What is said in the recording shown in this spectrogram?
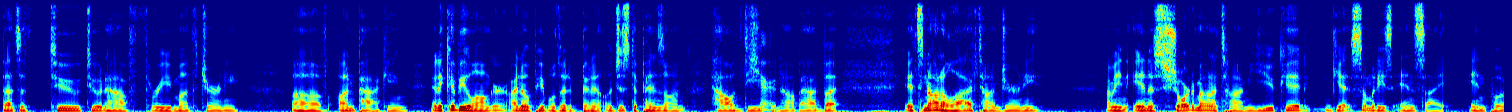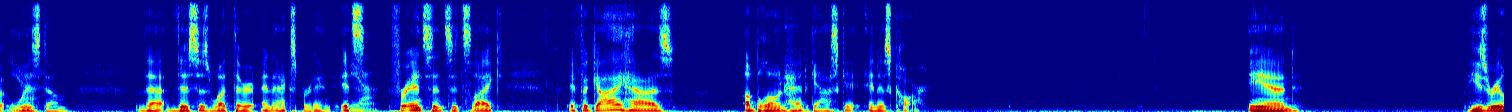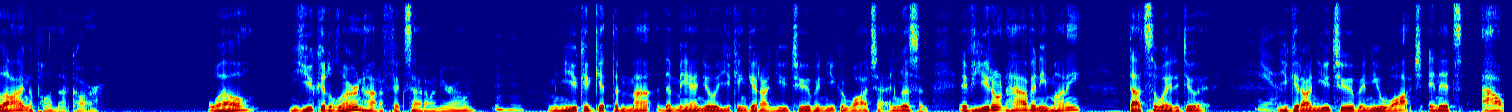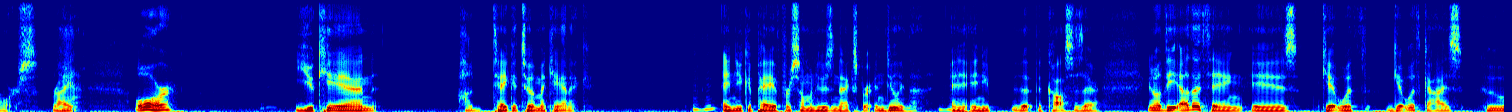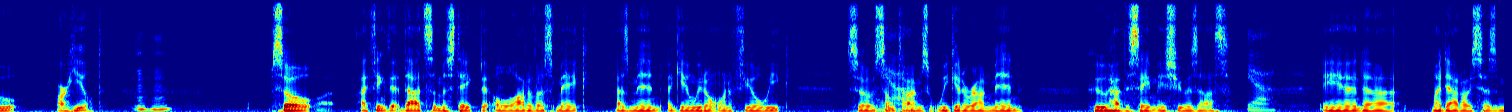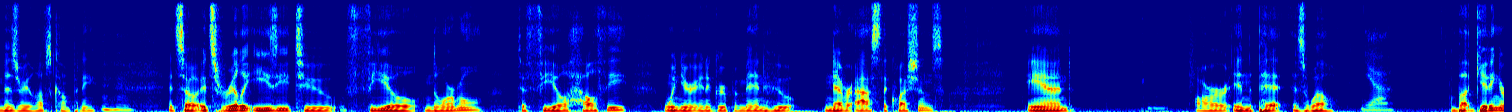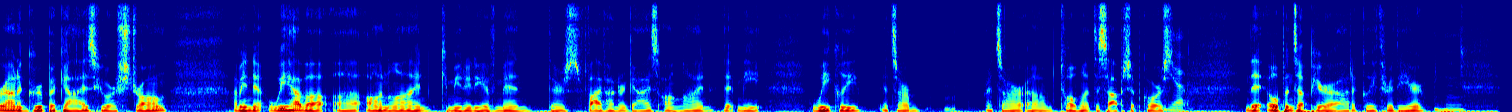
That's a two two and a half three month journey of unpacking and it could be longer. I know people that have been it just depends on how deep Sure. and how bad but it's not a lifetime journey i mean in a short amount of time you could get somebody's insight input Yeah. wisdom that this is what they're an expert in it's Yeah. for instance it's like if a guy has a blown head gasket in his car and he's relying upon that car well you could learn how to fix that on your own Mm-hmm. I mean, you could get the ma- the manual you can get on YouTube, and you could watch that. And listen, if you don't have any money, that's the way to do it. yeah You get on YouTube and you watch, and it's hours, right? Yeah. Or you can take it to a mechanic, Mhm. and you could pay for someone who's an expert in doing that, and, and you the, the cost is there. You know, the other thing is get with get with guys who are healed. So uh, I think that that's a mistake that a lot of us make as men. Again, we don't want to feel weak, so sometimes we get around men who have the same issue as us. Yeah. And uh, my dad always says, "Misery loves company," and so it's really easy to feel normal, to feel healthy when you're in a group of men who never ask the questions and are in the pit as well Yeah. but getting around a group of guys who are strong i mean we have a, a online community of men. There's 500 guys online that meet weekly. It's our it's our um, 12 month discipleship course Yep. that opens up periodically through the year.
